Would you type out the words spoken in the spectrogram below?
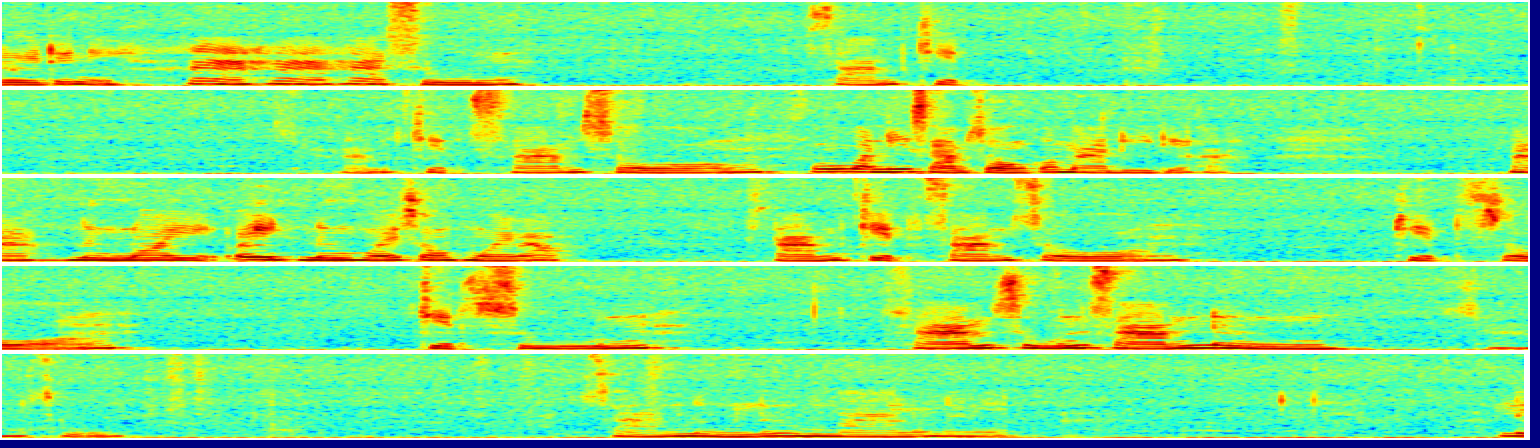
เลยด้วยนี่ห้าห้าห้าศูนย์สามเจ็ดสามเจ็ดสามสองโอ้วันนี้สามสองก็มาดีดีค่ะ มาหนึ่งหน่อย เอ้ยหนึ่งหวยสองหวยเปล่าสามเจ็ดสามสองเจ็ดสองเจ็ดศูนย์สามศูนย์สามหนึ่งสามศูนย์สามหนึ่งเริ่มมาแล้วนะเนี่ยเล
